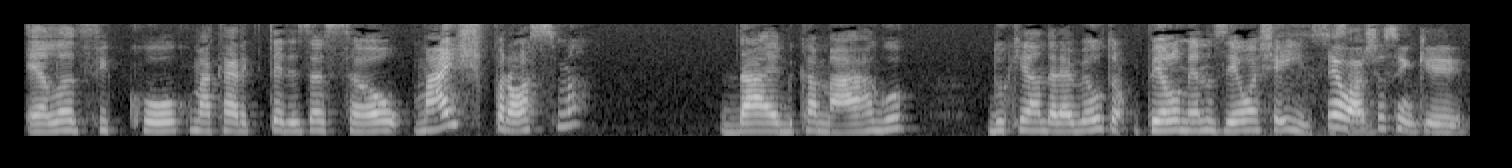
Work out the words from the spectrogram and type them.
ela ficou com uma caracterização mais próxima da Abby Camargo do que a André Beltrão. Pelo menos eu achei isso. Eu sabe? acho assim que.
